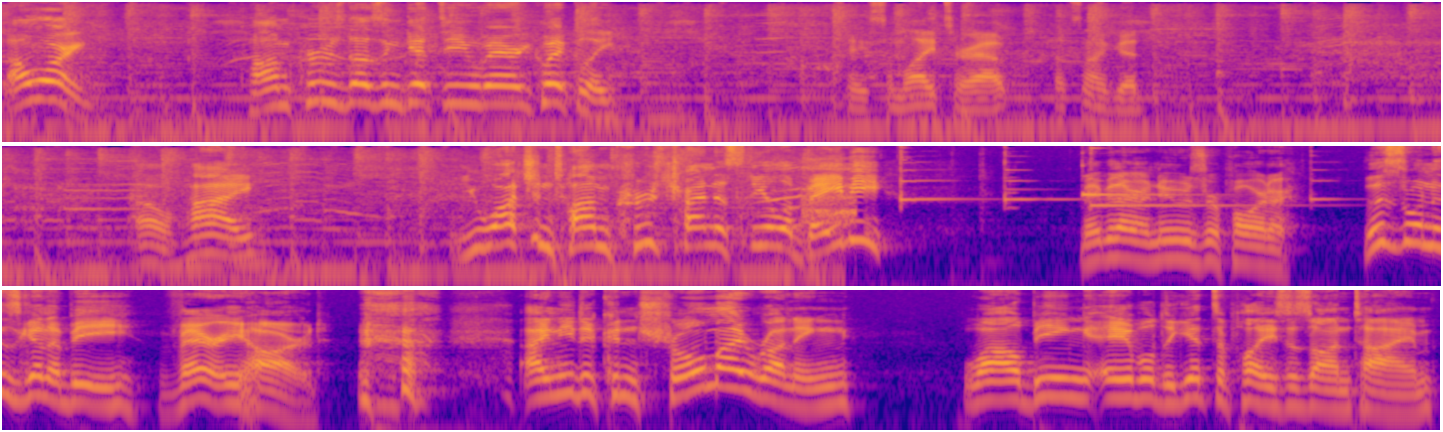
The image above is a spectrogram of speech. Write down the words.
Don't worry. Tom Cruise doesn't get to you very quickly. Okay, some lights are out. That's not good. Oh, hi. You watching Tom Cruise trying to steal a baby? Maybe they're a news reporter. This one is gonna be very hard. I need to control my running while being able to get to places on time.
